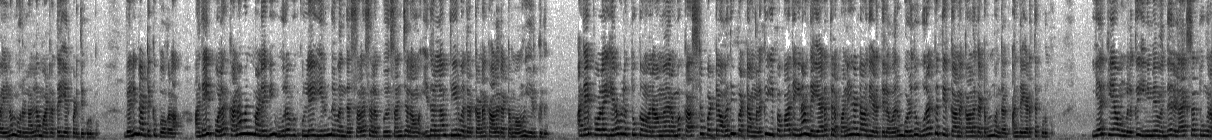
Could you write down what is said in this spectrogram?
பயணம் ஒரு நல்ல மாற்றத்தை ஏற்படுத்தி கொடுக்கும். வெளிநாட்டுக்கு போகலாம். அதே போல் கணவன் மனைவி உறவுக்குள்ளே இருந்து வந்த சலசலப்பு சஞ்சலம் இதெல்லாம் தீர்வதற்கான காலகட்டமாகவும் இருக்குது. அதே போல் இரவில் தூக்கம் வராமல் ரொம்ப கஷ்டப்பட்டு அவதிப்பட்டவங்களுக்கு இப்போ பார்த்தீங்கன்னா அந்த இடத்துல பன்னிரெண்டாவது இடத்துல வரும்பொழுது உறக்கத்திற்கான காலகட்டமும் அந்த அந்த இடத்த கொடுக்கும். இயற்கையாக உங்களுக்கு இனிமேல் வந்து ரிலாக்ஸாக தூங்குற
